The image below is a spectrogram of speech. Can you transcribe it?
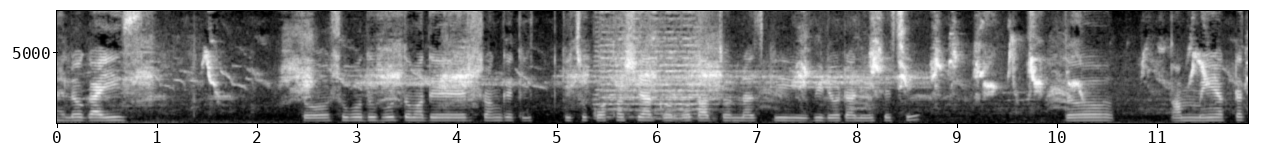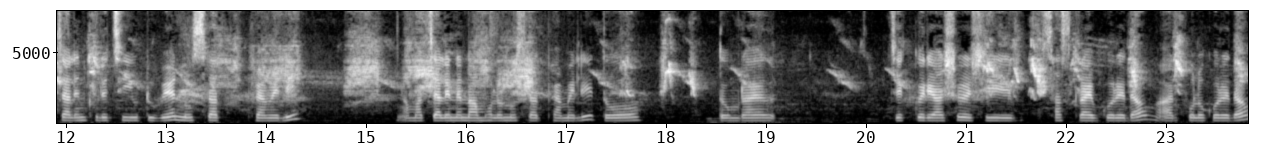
হ্যালো গাইস তো শুভ দুপুর। তোমাদের সঙ্গে কিছু কথা শেয়ার করব, তার জন্য আজকে ভিডিওটা নিয়ে এসেছি। তো আমি একটা চ্যানেল খুলেছি ইউটিউবে, নুসরাত ফ্যামিলি আমার চ্যানেলের নাম হলো নুসরাত ফ্যামিলি তো তোমরা চেক করে আসো, এসে সাবস্ক্রাইব করে দাও আর ফলো করে দাও।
